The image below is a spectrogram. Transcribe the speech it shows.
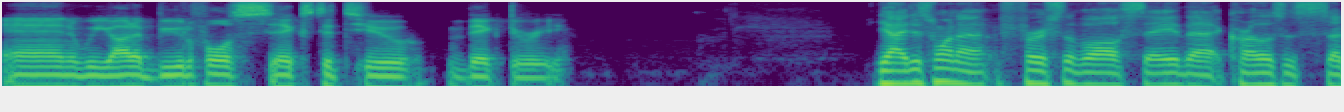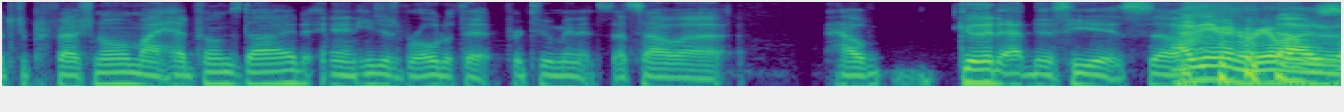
and we got a beautiful 6 to 2 victory. Yeah, I just want to first of all say that Carlos is such a professional. My headphones died and he just rolled with it for 2 minutes. That's how uh how good at this he is. So I didn't even realize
